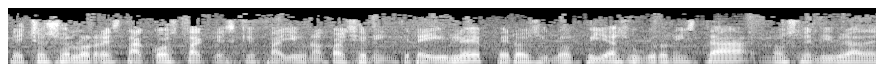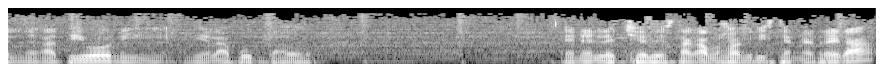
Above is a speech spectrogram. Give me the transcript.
De hecho, solo resta Costa, que es que falló una ocasión increíble. Pero si lo pilla su cronista, no se libra del negativo ni, ni el apuntador. En el Leche destacamos a Cristian Herrera,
